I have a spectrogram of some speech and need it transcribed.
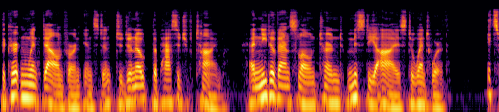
The curtain went down for an instant to denote the passage of time, and Nita Van Sloan turned misty eyes to Wentworth. It's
